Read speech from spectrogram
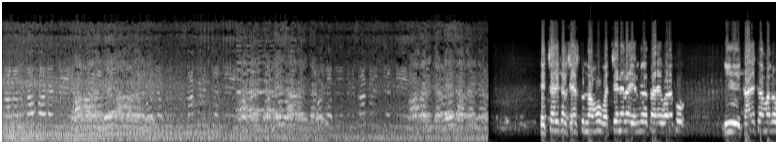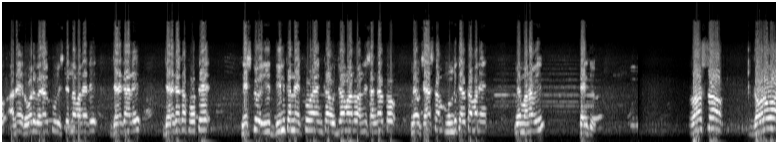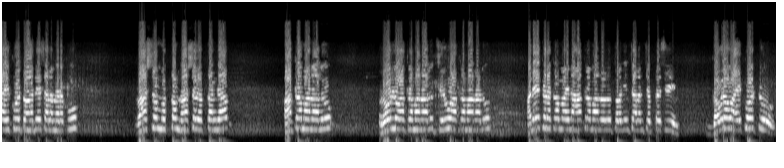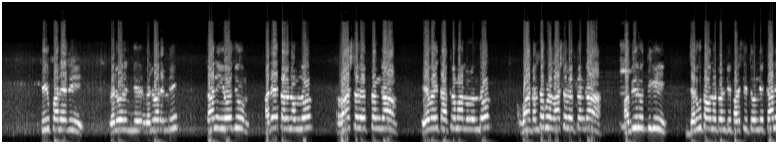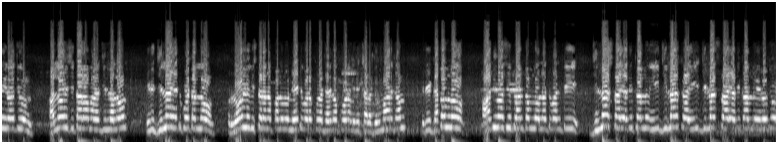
కాపాడండి రోడ్డు అభివృద్ధికి సహకరించండి రోడ్డు అభివృద్ధికి సహకరించండి హెచ్చరికలు చేస్తున్నాము. వచ్చే నెల ఎనిమిదో తారీఖు వరకు ఈ కార్యక్రమాలు అదే రోడ్డు వెడల్పు విస్తీర్ణం అనేది జరగాలి. జరగకపోతే నెక్స్ట్ ఈ దీనికన్నా ఎక్కువ ఇంకా ఉద్యమాలు అన్ని సంఘాలతో మేము చేస్తాం ముందుకెళ్తామని మేము మనవి. థ్యాంక్ యూ రాష్ట్ర గౌరవ హైకోర్టు ఆదేశాల మేరకు రాష్ట్రం మొత్తం రాష్ట్ర వ్యాప్తంగా ఆక్రమణాలు రోడ్లు ఆక్రమణాలు చెరువు ఆక్రమణాలు అనేక రకమైన ఆక్రమణలు తొలగించాలని చెప్పేసి గౌరవ హైకోర్టు తీర్పు అనేది వెలువడింది వెలువడింది. కానీ ఈరోజు అదే తరుణంలో రాష్ట్ర వ్యాప్తంగా ఏవైతే అక్రమాలు ఉందో వాటంతా కూడా రాష్ట్ర వ్యాప్తంగా అభివృద్ధికి జరుగుతూ ఉన్నటువంటి పరిస్థితి ఉంది. కానీ ఈరోజు అల్లూరి సీతారామరాజు జిల్లాలో ఇది జిల్లా హెడ్ క్వార్టర్లో రోడ్లు విస్తరణ పనులు నేటి వరకు కూడా జరగకపోవడం ఇది చాలా దుర్మార్గం. ఇది గతంలో ఆదివాసీ ప్రాంతంలో ఉన్నటువంటి జిల్లా స్థాయి అధికారులు ఈ జిల్లా స్థాయి ఈ జిల్లా స్థాయి అధికారులు ఈ రోజు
